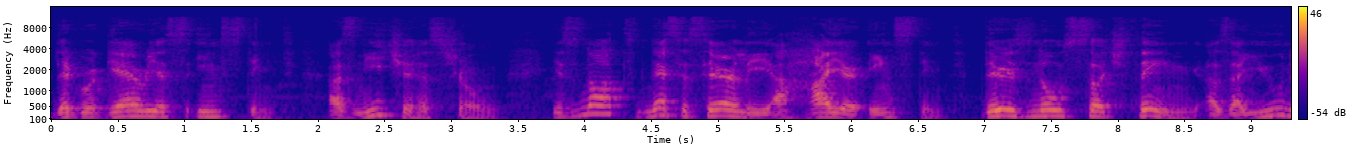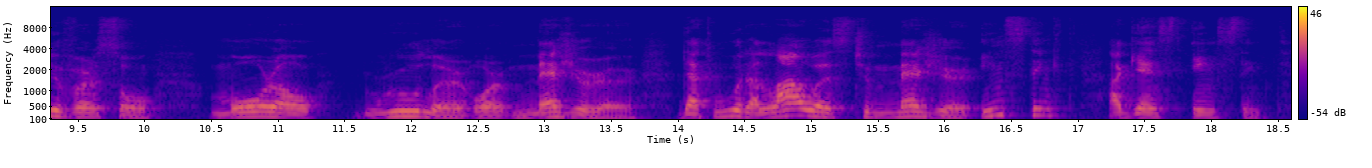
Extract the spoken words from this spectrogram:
The gregarious instinct as Nietzsche has shown, is not necessarily a higher instinct. There is no such thing as a universal moral ruler or measurer that would allow us to measure instinct against instinct.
